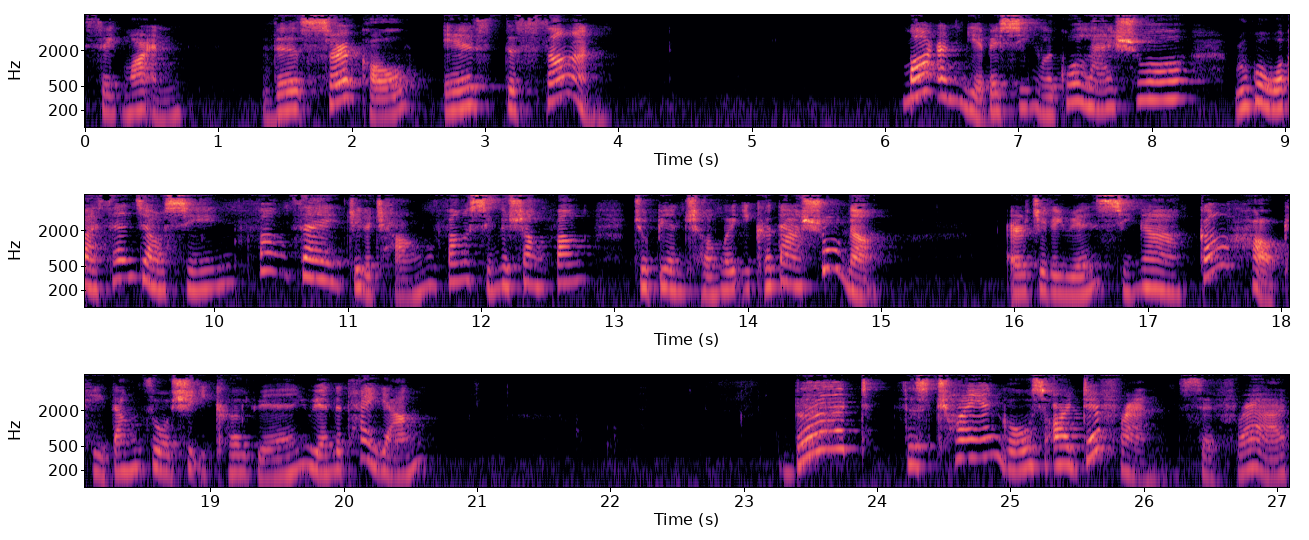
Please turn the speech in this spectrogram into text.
said Martin. The circle is the sun. Martin 也被吸引了过来，说：“如果我把三角形放在这个长方形的上方，就变成了一棵大树呢。而这个圆形啊，刚好可以当做是一颗圆圆的太阳。” But these triangles are different, said Fred.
